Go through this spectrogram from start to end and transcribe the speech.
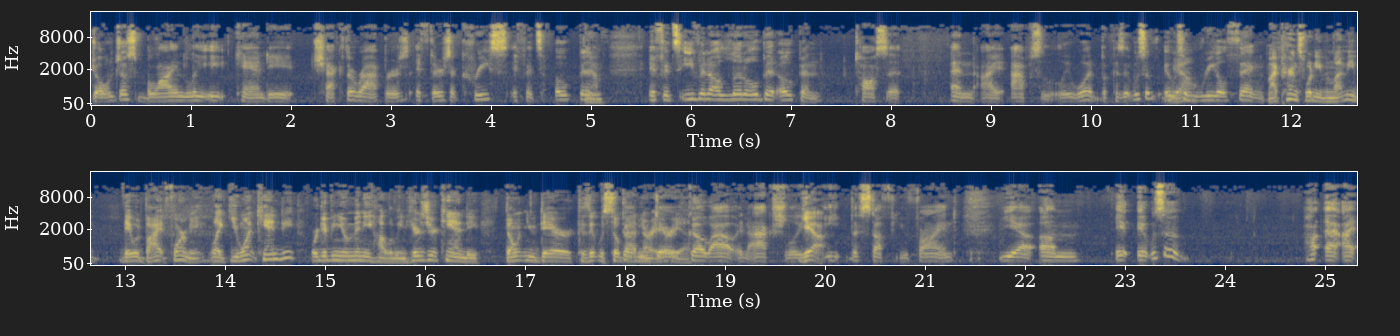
"Don't just blindly eat candy. Check the wrappers. If there's a crease, if it's open, Yeah. if it's even a little bit open, toss it." And I absolutely would because it was a it was a real thing. my parents wouldn't even let me. They would buy it for me. Like, you want candy? We're giving you a mini Halloween. Here's your candy. Don't you dare, because it was so bad in our area. don't in you our dare area. go out and actually Yeah. eat the stuff you find. Yeah, um, it it was a. I, I,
